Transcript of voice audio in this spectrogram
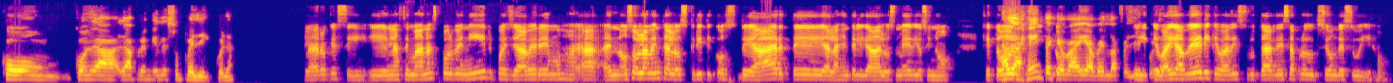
con, con la, la premier de su película. Claro que sí. Y en las semanas por venir, pues ya veremos a- a- a- no solamente a los críticos de arte, a la gente ligada a los medios, sino que todo A la gente que mundo- va a ver la sí, que película. vaya a ver y que va a disfrutar de esa producción de su hijo.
